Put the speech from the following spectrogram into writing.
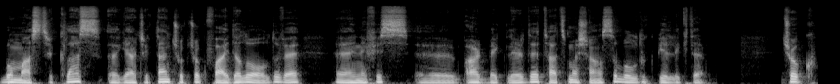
bu masterclass e, gerçekten çok çok faydalı oldu ve e, nefis e, Ardbeg'leri de tatma şansı bulduk birlikte. Çok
